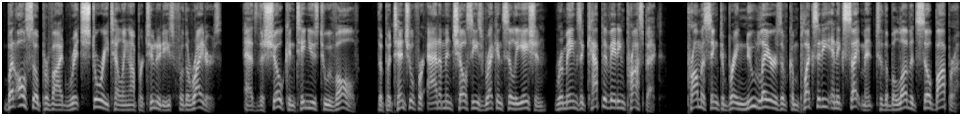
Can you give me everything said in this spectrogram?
but also provide rich storytelling opportunities for the writers. As the show continues to evolve, the potential for Adam and Chelsea's reconciliation remains a captivating prospect, promising to bring new layers of complexity and excitement to the beloved soap opera.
